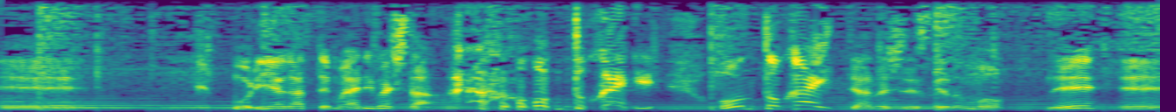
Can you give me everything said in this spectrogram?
えー盛り上がってまいりました。本当かい？本当かい？って話ですけども、ね、え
